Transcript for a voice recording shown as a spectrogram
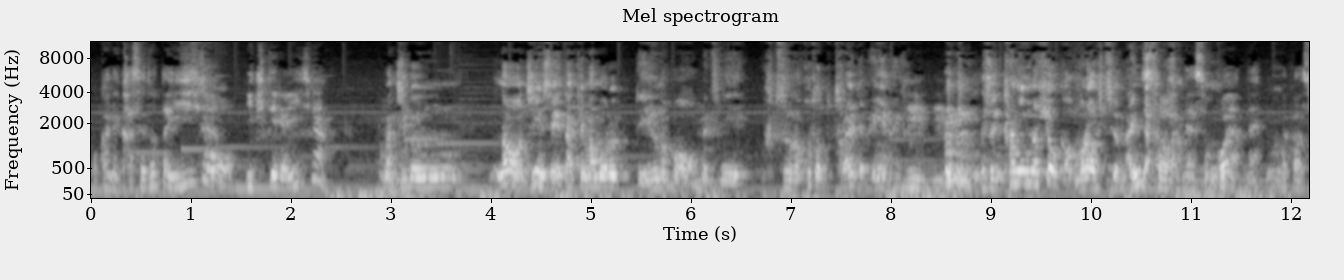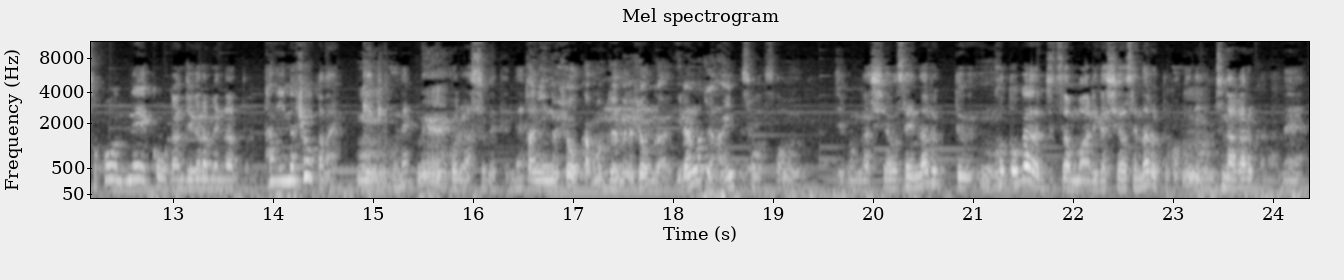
お金稼いどったらいいじゃんそ。生きてりゃいいじゃん。まあ、自分の人生だけ守るっていうのもうん別に普通のことと捉えてもいいんじゃないかうんうん。別に他人の評価をもらう必要ないんだからさそうやね、そこやね。うんだからそこで、こう、がんじがらめになってる。他人の評価ない。結局ね。ねこれは全てね。他人の評価元嫁の評価いらんのじゃないんだよそうそうん自分が幸せになるっていううことが、実は周りが幸せになるってことにうんつながるからね。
